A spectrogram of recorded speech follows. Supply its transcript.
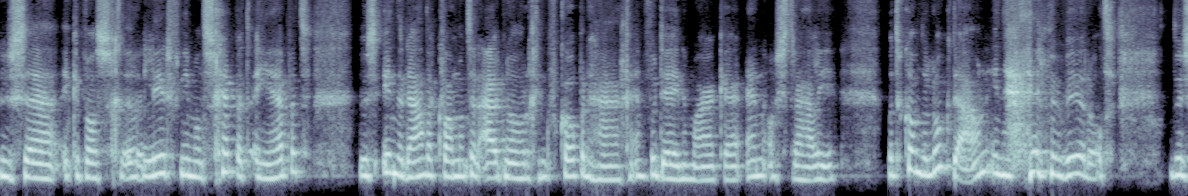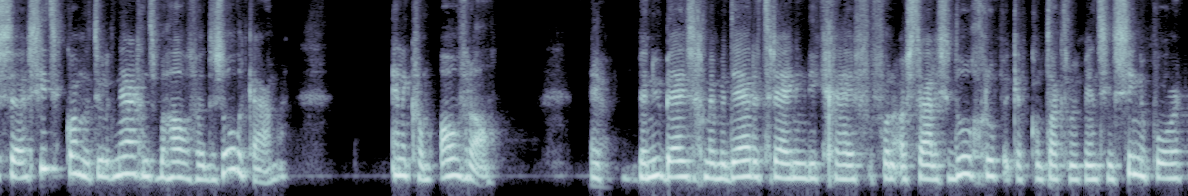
Dus uh, ik heb wel eens geleerd van iemand, schep het en je hebt het. Dus inderdaad, daar kwam het een uitnodiging voor Kopenhagen en voor Denemarken en Australië. Maar toen kwam de lockdown in de hele wereld. Dus uh, Siet kwam natuurlijk nergens behalve de zolderkamer. En ik kwam overal. Ik ben nu bezig met mijn derde training die ik geef voor een Australische doelgroep. Ik heb contact met mensen in Singapore.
